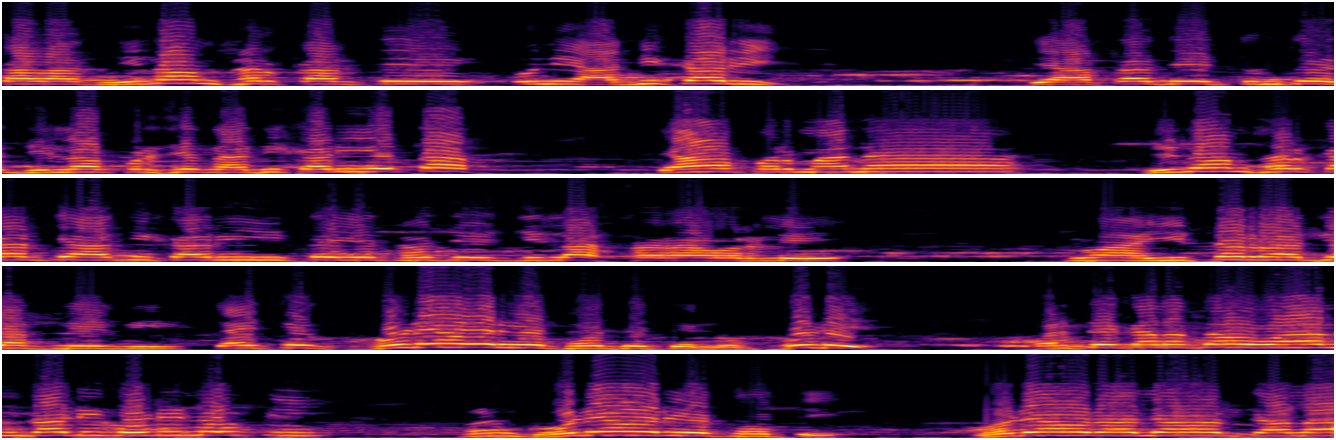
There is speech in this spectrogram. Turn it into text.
काळात निजाम सरकारचे कोणी अधिकारी जे आता जे तुमचे जिल्हा परिषद अधिकारी येतात त्याप्रमाणे निजाम सरकारचे अधिकारी इथं येत होते जिल्हा स्तरावरले किंवा इतर राज्यातले बी. त्याचे घोड्यावर येत होते ते लोक घोडे. प्रत्येकाला तर वाहन गाडी घोडी नव्हती म्हणून घोड्यावर येत होते. घोड्यावर आल्यावर त्याला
